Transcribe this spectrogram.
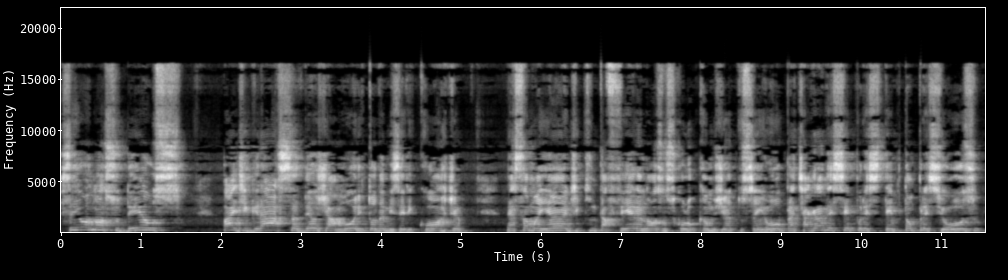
Senhor nosso Deus, Pai de graça, Deus de amor e toda misericórdia, Nessa manhã de quinta-feira, nós nos colocamos diante do Senhor para te agradecer por esse tempo tão precioso,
